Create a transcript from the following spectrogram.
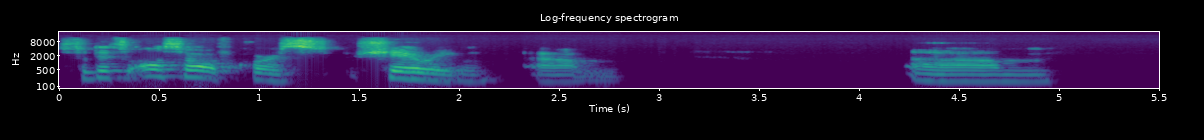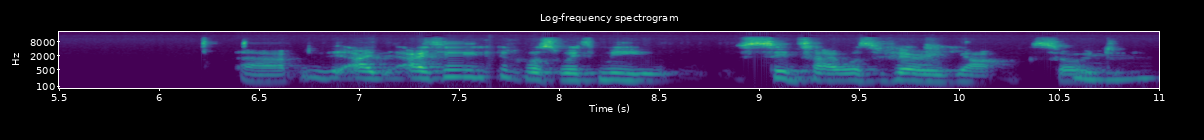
so that's also, of course, sharing. Um, um, uh, I, I think it was with me since I was very young. So mm-hmm. it,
